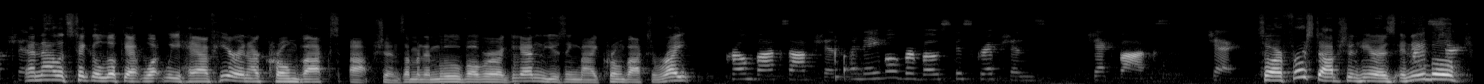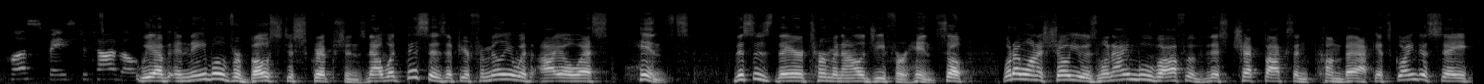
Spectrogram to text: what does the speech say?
options. And now let's take a look at what we have here in our Chromevox options. I'm going to move over again using my Chromevox right. Enable verbose descriptions. Checkbox. Checked. So our first option here is enable, plus space to toggle. we have enable verbose descriptions. Now what this is, if you're familiar with iOS hints, this is their terminology for hints. So what I want to show you is when I move off of this checkbox and come back, it's going to say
